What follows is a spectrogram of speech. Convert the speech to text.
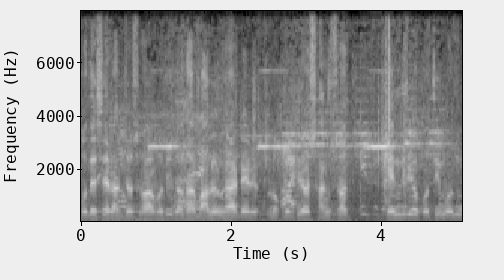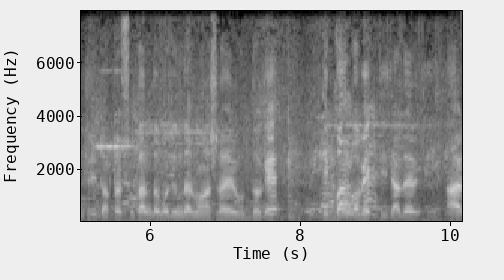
প্রদেশের রাজ্য সভাপতি তথা বালুরঘাটের লোকপ্রিয় সাংসদ কেন্দ্রীয় প্রতিমন্ত্রী ডক্টর সুকান্ত মজুমদার মহাশয়ের উদ্যোগে দিব্যাঙ্গ ব্যক্তি যাদের আর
